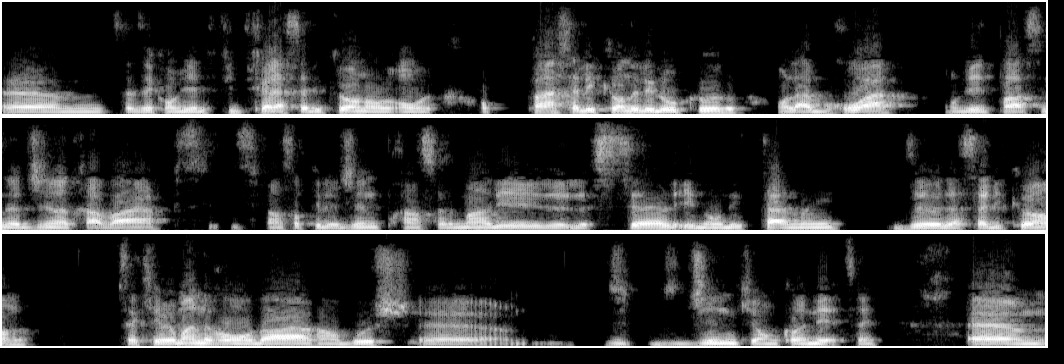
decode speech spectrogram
Euh, C'est-à-dire qu'on vient le filtrer à la salicorne, on, on, prend la salicorne de l'île aux coudres, on la broie, on vient de passer notre gin à travers, puis qui fait en sorte que le gin prend seulement le, sel et non les tanins de la salicorne. Ça crée vraiment une rondeur en bouche euh, du, du gin qu'on connaît. Euh,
